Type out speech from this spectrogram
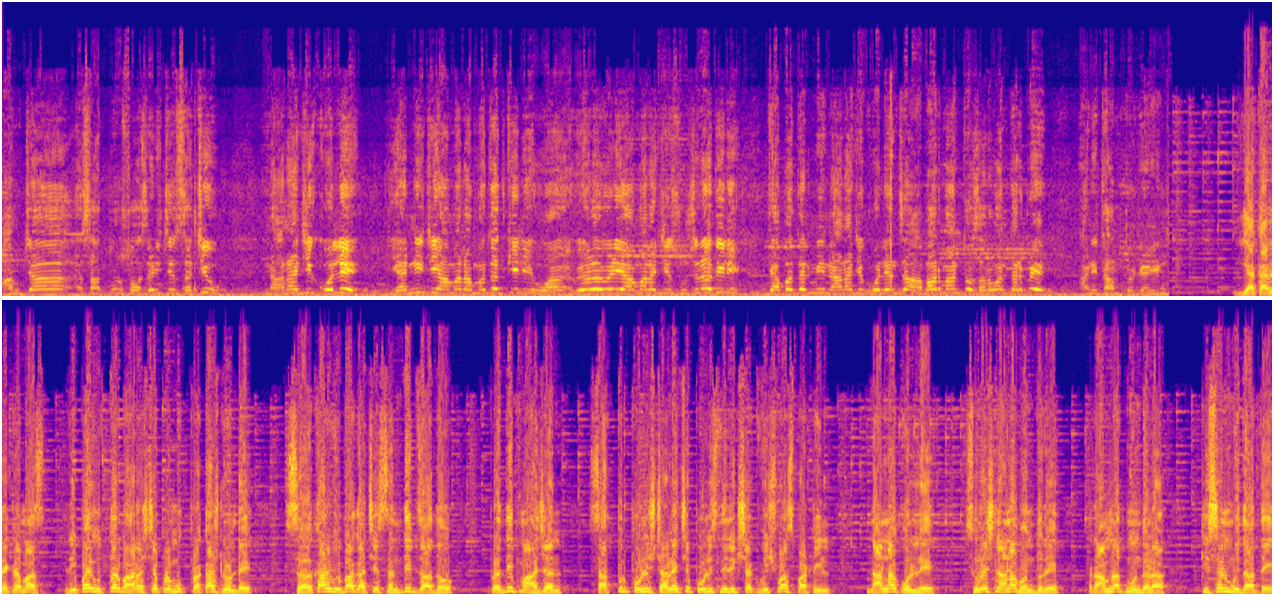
आमच्या सातपूर सोसायटीचे सचिव नानाजी कोले यांनी जी आम्हाला मदत केली वा वेळोवेळी आम्हाला जी सूचना दिली त्याबद्दल मी नानाजी कोल्हेंचा आभार मानतो सर्वांतर्फे. आणि थांबतो. जय हिंद. या कार्यक्रमास रिपाई उत्तर महाराष्ट्र प्रमुख प्रकाश लोंढे सहकार विभागाचे संदीप जाधव प्रदीप महाजन सातपूर पोलीस ठाण्याचे पोलीस निरीक्षक विश्वास पाटील नाना कोल्हे सुरेश नाना बंधुरे रामनाथ मुंदडा किसन मुदाते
